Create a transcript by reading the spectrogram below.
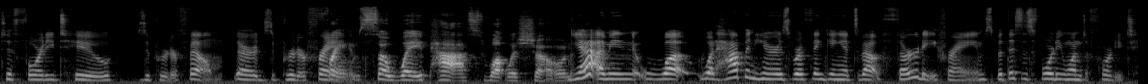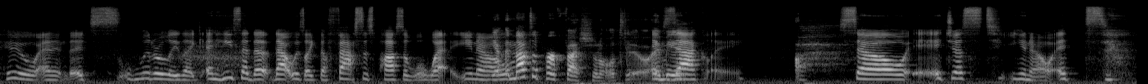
to 42 Zapruder film or Zapruder Frames, frames. so way past what was shown. yeah, I mean, what what happened here is we're thinking it's about 30 frames, but this is 41 to 42 and it's literally like and he said that that was like the fastest possible way, you know. Yeah, and that's a professional too. I mean, exactly. so, it just, you know, it's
